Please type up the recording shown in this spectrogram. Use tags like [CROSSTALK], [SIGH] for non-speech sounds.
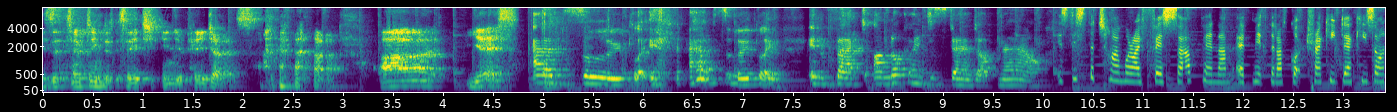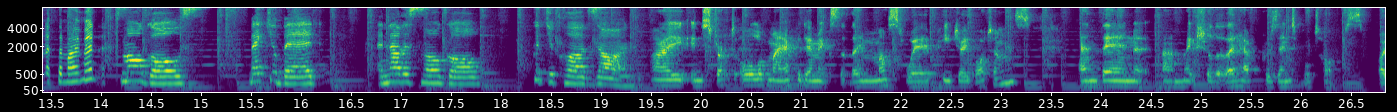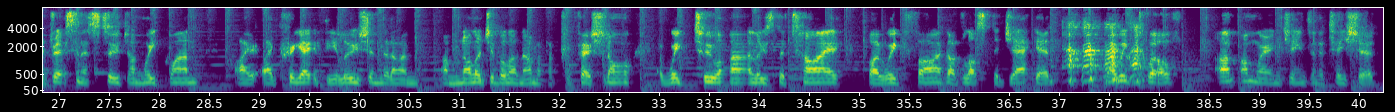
Is it tempting to teach in your PJs? [LAUGHS] uh, yes. Absolutely. [LAUGHS] Absolutely. In fact, I'm not going to stand up now. Is this the time where I fess up and um, admit that I've got tracky dackies on at the moment? Small goals. Make your bed. Another small goal. Put your clothes on. I instruct all of my academics that they must wear PJ bottoms and then um, make sure that they have presentable tops. I dress in a suit on week one. I, I, create the illusion that I'm, I'm knowledgeable and I'm a professional. At week two, I lose the tie. By week five, I've lost the jacket. By week [LAUGHS] 12, I'm, I'm wearing jeans and a t-shirt.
